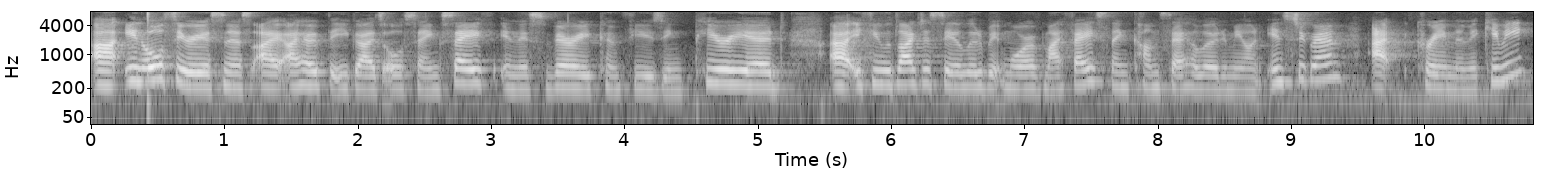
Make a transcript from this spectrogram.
Uh, in all seriousness, I, I, hope that you guys are all staying safe in this very confusing period. Uh, if you would like to see a little bit more of my face, then come say hello to me on Instagram at Karima McKimmie.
